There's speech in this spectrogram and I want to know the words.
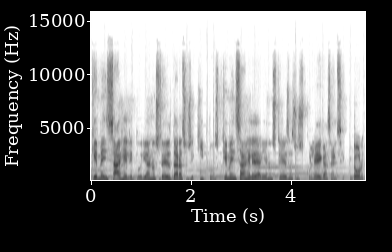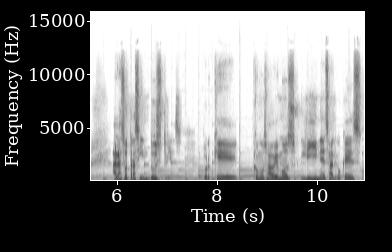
¿Qué mensaje le podrían ustedes dar a sus equipos? ¿Qué mensaje le darían ustedes a sus colegas, al sector, a las otras industrias? Porque, como sabemos, Lean es algo que es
